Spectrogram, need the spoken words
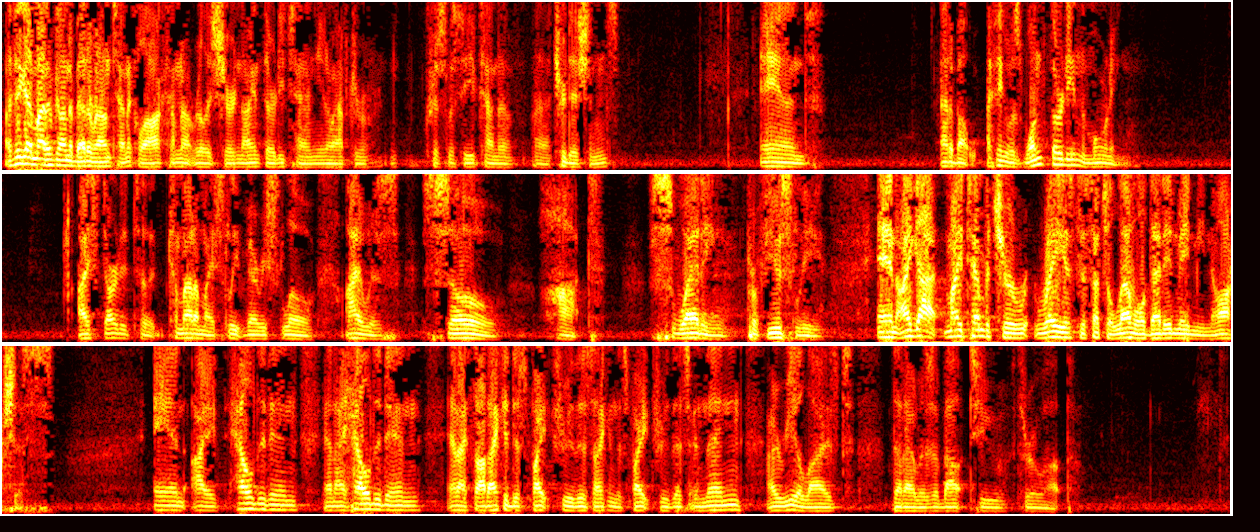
I think I might have gone to bed around 10 o'clock. I'm not really sure. 9:30, 10. You know, after Christmas Eve kind of uh, traditions. And at about I think it was 1:30 in the morning, I started to come out of my sleep very slow. I was so hot, sweating profusely, and I got my temperature raised to such a level that it made me nauseous. And I held it in, and I held it in, and I thought I could just fight through this, I can just fight through this. And then I realized that I was about to throw up.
